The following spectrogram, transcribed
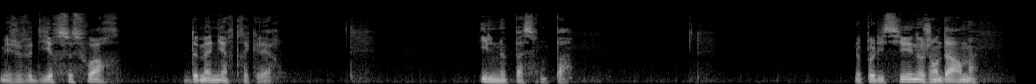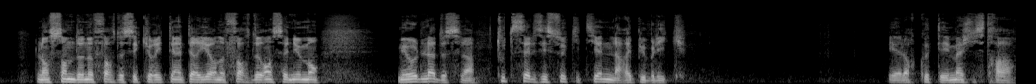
Mais je veux dire ce soir de manière très claire, ils ne passeront pas. Nos policiers, nos gendarmes, l'ensemble de nos forces de sécurité intérieure, nos forces de renseignement, mais au-delà de cela, toutes celles et ceux qui tiennent la République, et à leur côté magistrats,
